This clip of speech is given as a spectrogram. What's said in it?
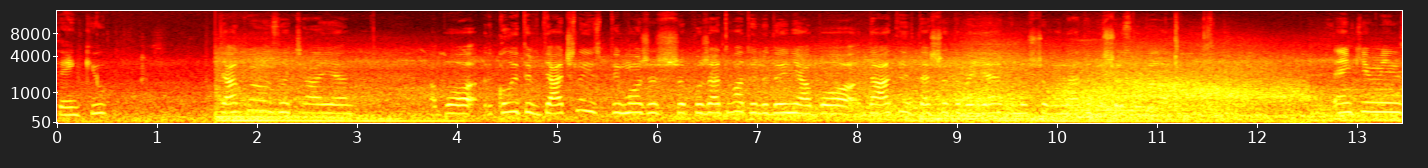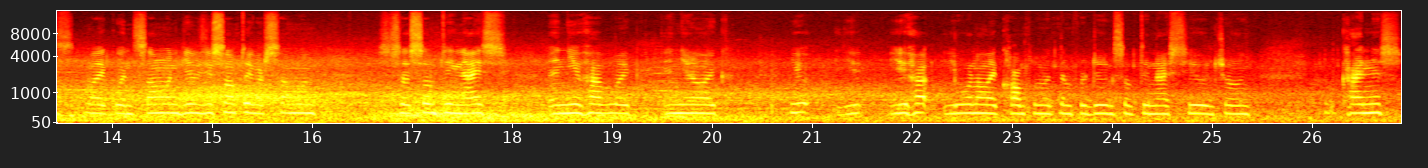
thank you. Дякую означає, або коли ти вдячний, ти можеш пожертвувати людині або дати те, що тебе є, тому що вона тобі щось зробила. Thank you means like when someone gives you something or someone says something nice and you have like and you're like you you you have you want to like compliment them for doing something nice to you and showing kindness.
